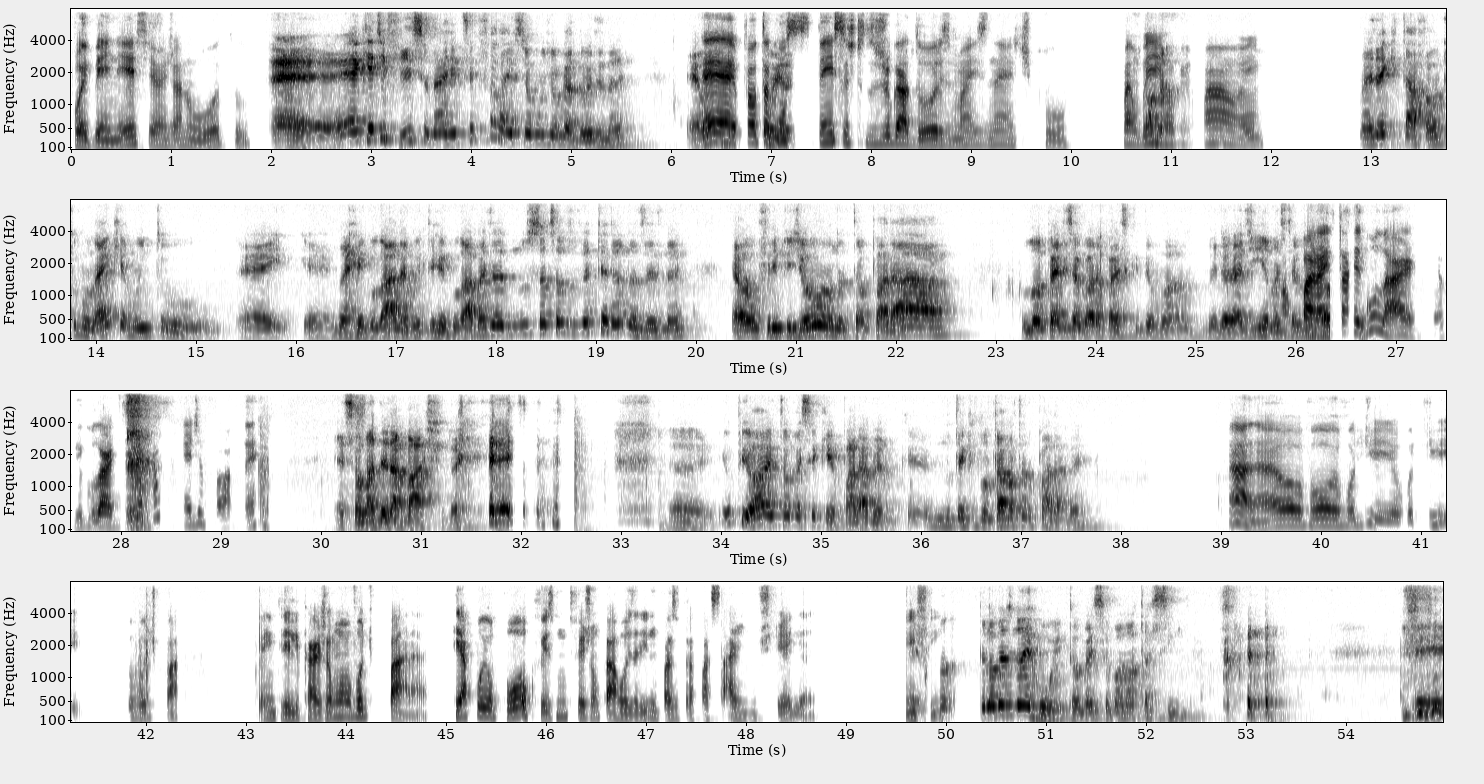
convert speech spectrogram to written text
Foi bem nesse, já no outro. É, é que é difícil, né? A gente sempre fala isso de alguns jogadores, né? É, um é falta consistência dos jogadores, mas, né, tipo, Vai um bem, vai um mal, aí. Mas é que tá, falam que o moleque é muito. É, é, não é regular, né? Muito irregular, mas é, no Santos é os veteranos às vezes, né? É o Felipe Jonathan, o Pará. O Luan Pérez agora parece que deu uma melhoradinha, mas tem um. O Pará tá regular. É regular dele é média, né? É só ladeira abaixo, né? É. é. E o pior, então, vai ser quem? O Pará mesmo. Porque não tem que votar, votando Pará, né? Ah, eu vou, eu vou de. Eu vou de. Eu vou de pá. Entre ele e Carjão, eu vou de Pará. Que apoiou pouco, fez muito feijão com arroz ali, não faz ultrapassagem, não chega. Enfim. É, pelo menos não errou, então vai ser uma nota 5.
